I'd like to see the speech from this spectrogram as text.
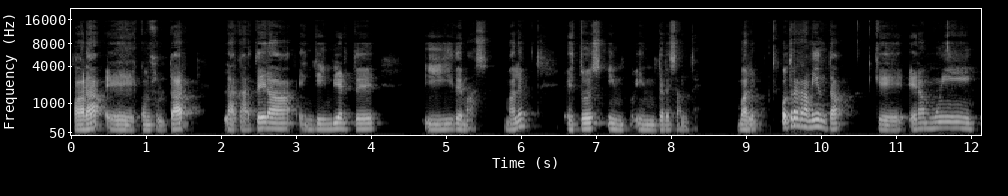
Para eh, consultar la cartera, en qué invierte y demás, ¿vale? Esto es interesante. Vale, otra herramienta que era muy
